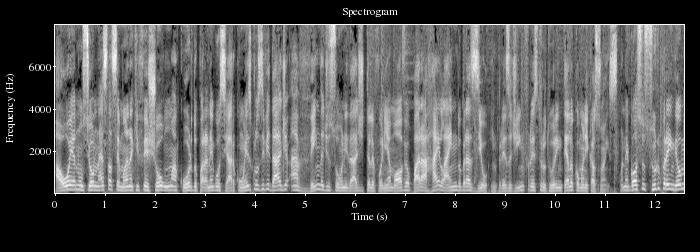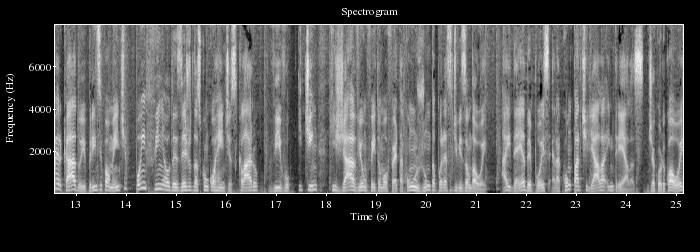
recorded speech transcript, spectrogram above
A Oi anunciou nesta semana que fechou um acordo para negociar com exclusividade a venda de sua unidade de telefonia móvel para a Highline do Brasil, empresa de infraestrutura em telecomunicações. O negócio surpreendeu o mercado e principalmente põe fim ao desejo das concorrentes Claro, Vivo e TIM, que já haviam feito uma oferta conjunta por essa divisão da Oi. A ideia depois era compartilhá-la entre elas. De acordo com a Oi,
